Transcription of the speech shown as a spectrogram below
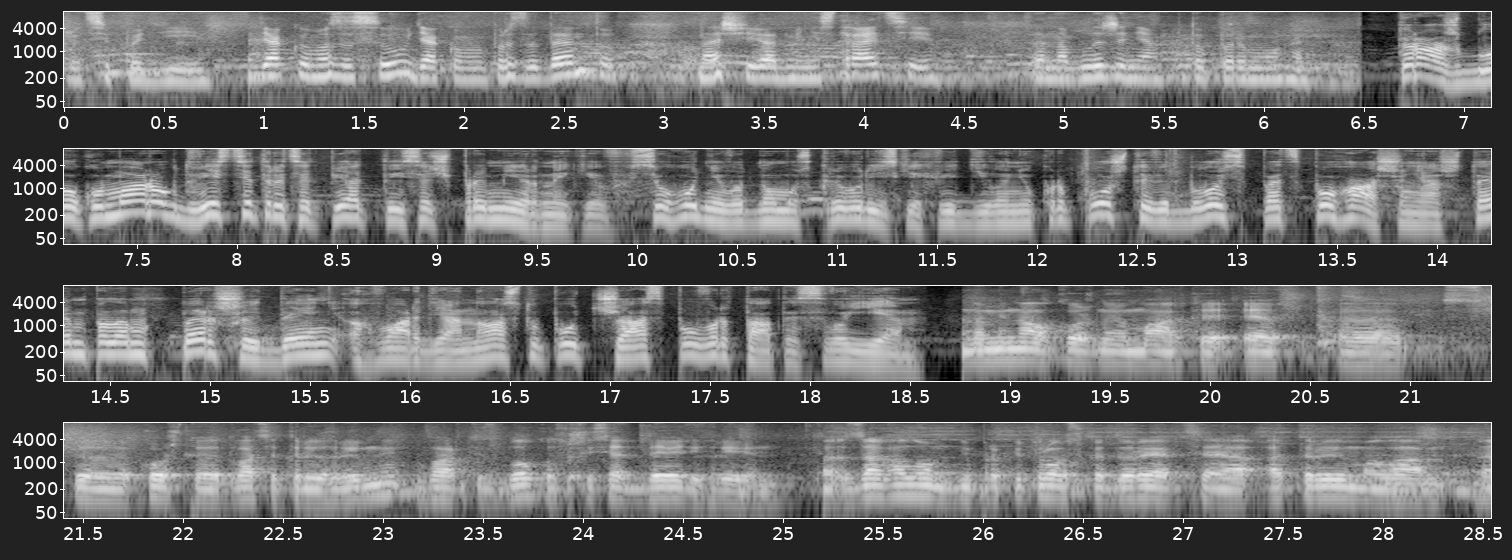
про ці події. Дякуємо ЗСУ, дякуємо президенту, нашій адміністрації за наближення до перемоги. Тираж блоку марок 235 тисяч примірників. Сьогодні в одному з криворізьких відділень Укрпошти відбулось спецпогашення штемпелем. Перший день гвардія наступу. Час повертати своє. Номінал кожної марки F е, коштує 23 гривні, вартість блоку 69 гривень. Загалом Дніпропетровська дирекція отримала е,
